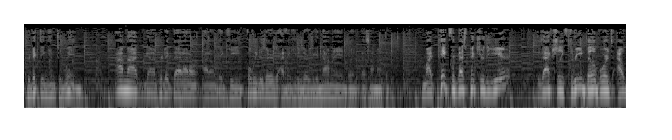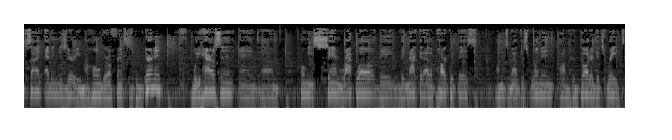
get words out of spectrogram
predicting him to win. I'm not gonna predict that. I don't. I don't think he fully deserves it. I think he deserves to get nominated, but that's not my pick. My pick for Best Picture of the Year is actually Three Billboards Outside Ebbing, Missouri. My homegirl Frances McDermott, Woody Harrelson, and um, homie Sam Rockwell. They they knocked it out of the park with this. Um, it's about this woman. Um, her daughter gets raped,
